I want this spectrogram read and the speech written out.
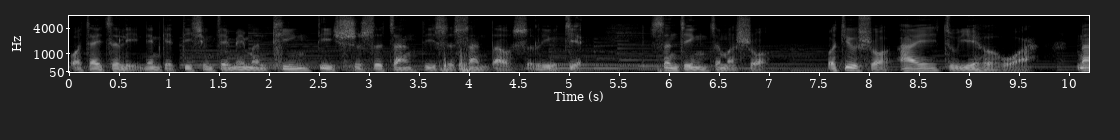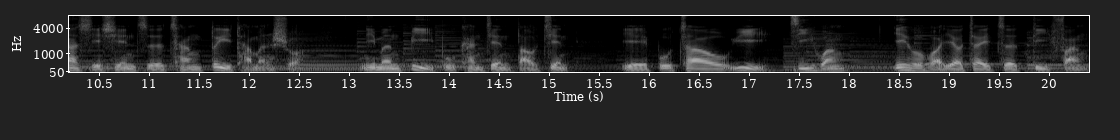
我在这里念给弟兄姐妹们听，第十四章第十三到十六节，圣经这么说：“我就说，哀主耶和华，那些先知常对他们说：你们必不看见刀剑，也不遭遇饥荒。耶和华要在这地方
